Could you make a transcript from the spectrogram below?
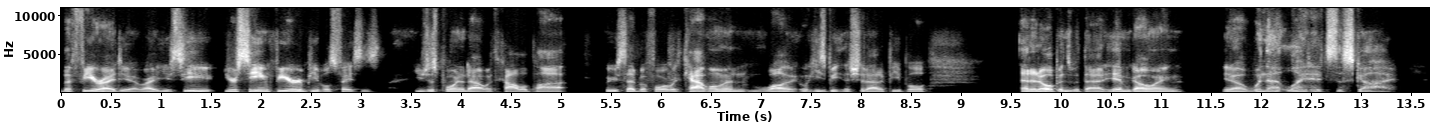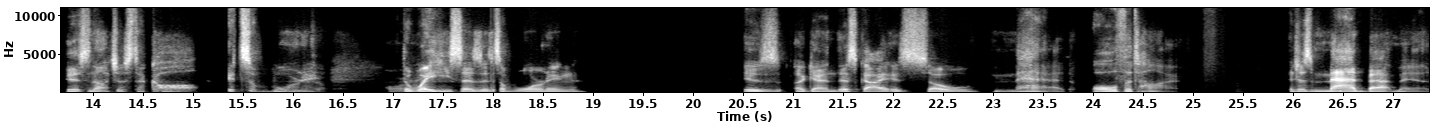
the fear idea, right? You see, you're seeing fear in people's faces. You just pointed out with Cobblepot, where you said before with Catwoman while he's beating the shit out of people. And it opens with that, him going, you know, when that light hits the sky, it's not just a call, it's a warning the way he says it's a warning is again this guy is so mad all the time and just mad batman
